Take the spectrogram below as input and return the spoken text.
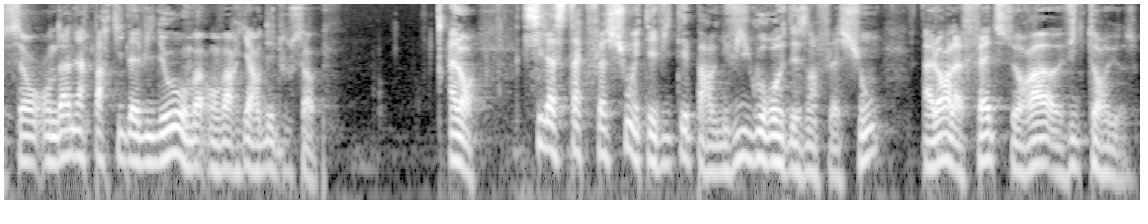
c'est en, dernière partie de la vidéo, on va on va regarder tout ça. Alors, si la stagflation est évitée par une vigoureuse désinflation, alors la Fed sera victorieuse.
